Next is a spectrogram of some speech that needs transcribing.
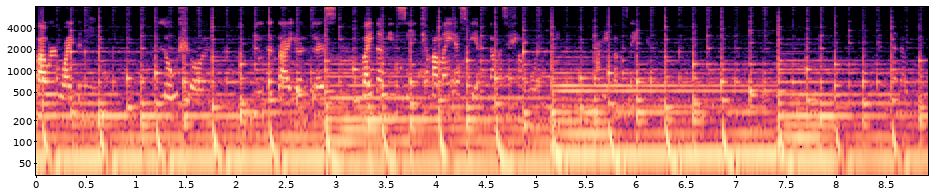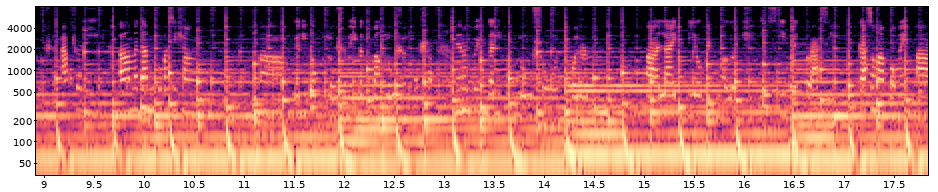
Power Whitening Lotion, glutathione plus vitamin C, tsaka may SPF na kasi siyang konti. Pakita ko sa inyo. Ano? Actually, ah, madami po kasi siyang ah, ganitong lotion. May ibang lotion po siya. Meron po yung ganitong lotion, color uh, light feel technology, skin with classic. Kaso nga po, may, ah,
